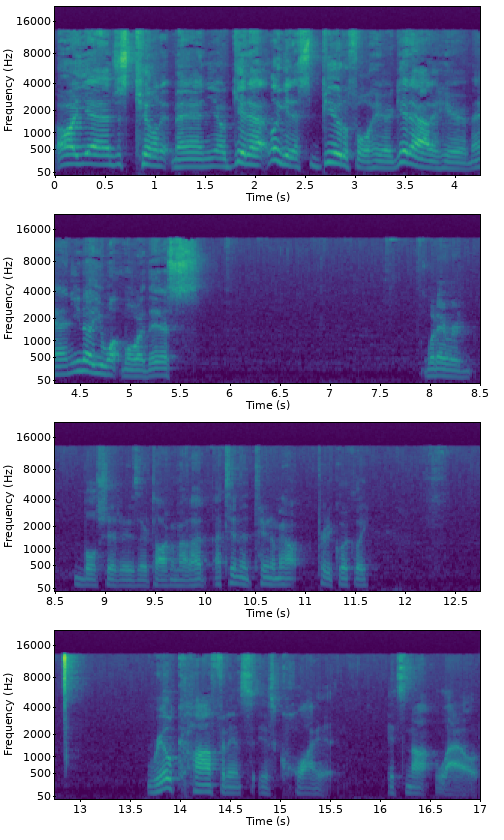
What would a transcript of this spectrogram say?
oh yeah i'm just killing it man you know get out look at this beautiful here get out of here man you know you want more of this whatever bullshit it is they're talking about. I, I tend to tune them out pretty quickly. Real confidence is quiet, it's not loud.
